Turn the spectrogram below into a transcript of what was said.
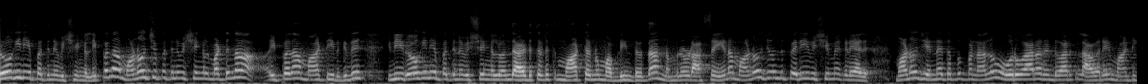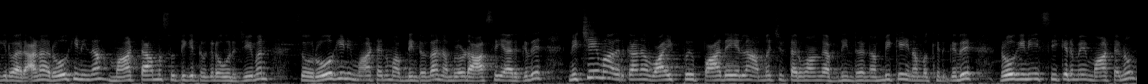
ரோகிணியை பற்றின விஷயங்கள். இப்போ தான் மனோஜை பற்றின விஷயங்கள் மட்டும்தான் இப்போ தான் மாட்டியிருக்குது. இனி ரோகிணியை பற்றின விஷயங்கள் வந்து அடுத்தடுத்து மாட்டணும் அப்படின்றது தான் நம்மளோட ஆசை. ஏன்னா மனோஜ் வந்து பெரிய விஷயமே கிடையாது. மனோஜ் என்ன தப்பு பண்ணாலும் ஒரு வாரம் ரெண்டு வாரத்தில் அவரே மாட்டிக்கிடுவார். ஆனால் ரோஹிணி தான் மாட்டாமல் சுற்றிக்கிட்டு இருக்கிற ஒரு ஜீவன். ஸோ ரோஹிணி மாட்டணும் அப்படின்றது தான் நம்மளோட ஆசையாக இருக்குது. நிச்சயமாக அதற்கான வாய்ப்பு பாதையெல்லாம் அமைச்சு தருவாங்க அப்படின்ற நம்பிக்கை நமக்கு இருக்குது. ரோஹிணி சீக்கிரமே மாட்டணும்.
